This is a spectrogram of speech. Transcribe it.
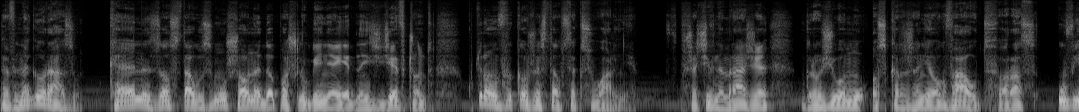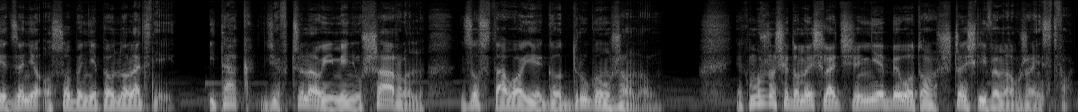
Pewnego razu Ken został zmuszony do poślubienia jednej z dziewcząt, którą wykorzystał seksualnie. W przeciwnym razie groziło mu oskarżenie o gwałt oraz uwiedzenie osoby niepełnoletniej. I tak dziewczyna o imieniu Sharon została jego drugą żoną. Jak można się domyśleć, nie było to szczęśliwe małżeństwo.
